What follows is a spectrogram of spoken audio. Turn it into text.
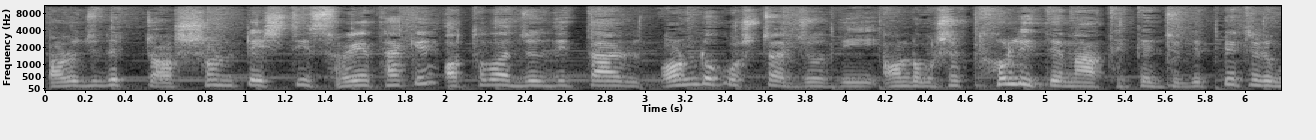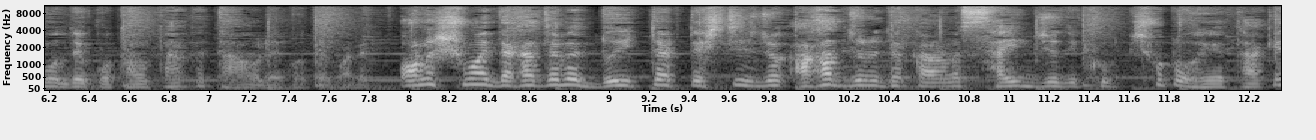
কারও যদি টর্শন টেস্টিস হয়ে থাকে, অথবা যদি তার অন্ডকোষটা যদি অন্ডকোষের থলিতে না থেকে যদি পেটের মধ্যে কোথাও থাকে, তাহলে হতে পারে। অনেক সময় দেখা যাবে দুইটা টেস্টিস যোগ আঘাতজনিত কারণে সাইজ যদি খুব ছোট হয়ে থাকে,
